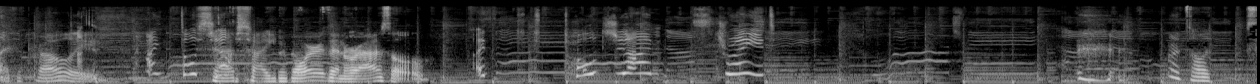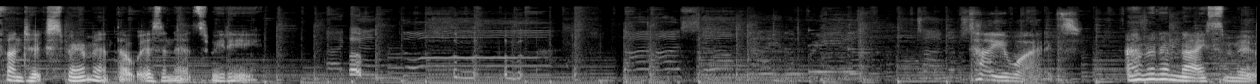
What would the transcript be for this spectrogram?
I could probably I told you. satisfy you more than Razzle. I told you I'm straight. It's all it's fun to experiment, though, isn't it, sweetie? Um, Tell you what, I'm in a nice mood.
